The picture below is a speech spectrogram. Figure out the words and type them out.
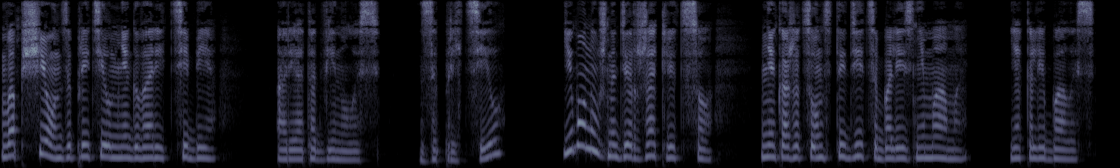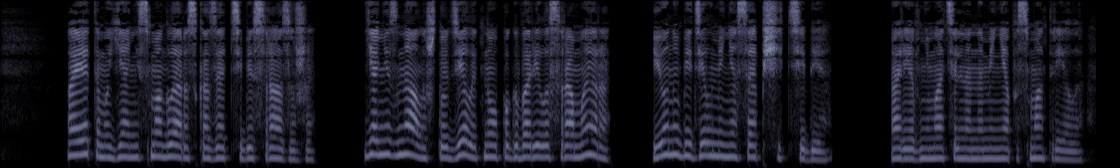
Вообще он запретил мне говорить тебе. Ария отодвинулась. Запретил? Ему нужно держать лицо. Мне кажется, он стыдится болезни мамы. Я колебалась. Поэтому я не смогла рассказать тебе сразу же. Я не знала, что делать, но поговорила с Ромеро, и он убедил меня сообщить тебе. Ария внимательно на меня посмотрела —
